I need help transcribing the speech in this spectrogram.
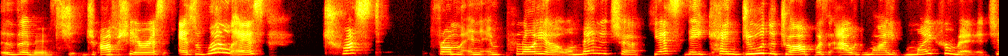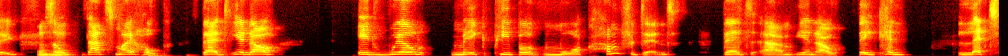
the job sharers as well as trust from an employer or manager. Yes they can do the job without my micromanaging. Mm-hmm. so that's my hope that you know it will make people more confident that um, you know they can let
